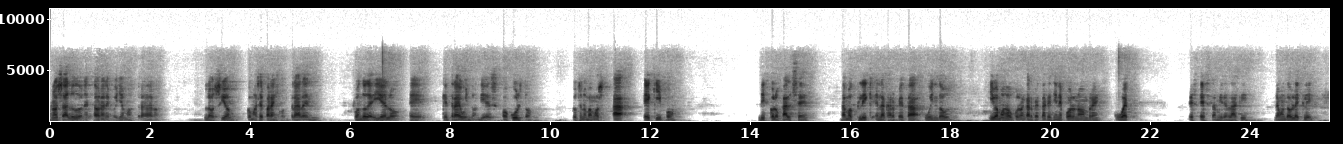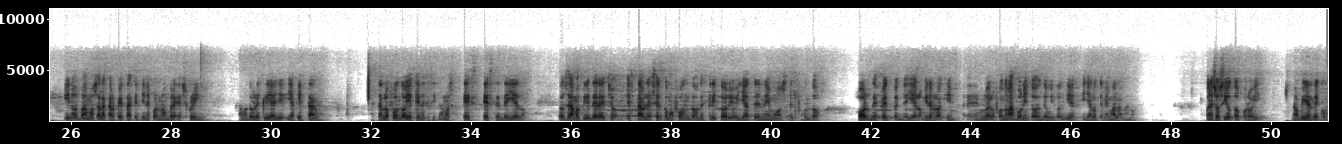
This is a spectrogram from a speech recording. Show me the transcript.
Bueno, saludos. En esta hora les voy a mostrar la opción, cómo hacer para encontrar el fondo de hielo eh, que trae Windows 10 oculto. Entonces nos vamos a equipo, disco local C, damos clic en la carpeta Windows y vamos a buscar una carpeta que tiene por nombre web. Es esta, mírenla aquí. Damos doble clic y nos vamos a la carpeta que tiene por nombre screen damos doble clic allí y aquí están están los fondos y el que necesitamos es este de hielo. Entonces damos clic derecho establecer como fondo de escritorio y ya tenemos el fondo por defecto de hielo. Mírenlo aquí es uno de los fondos más bonitos de Windows 10 y ya lo tenemos a la mano. Bueno eso ha sido todo por hoy. No olviden de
